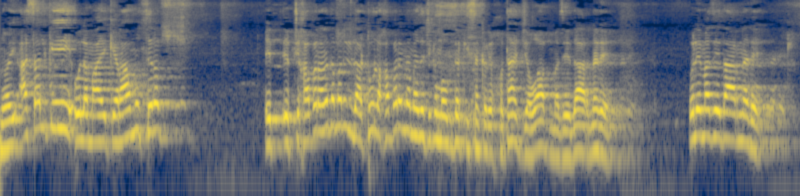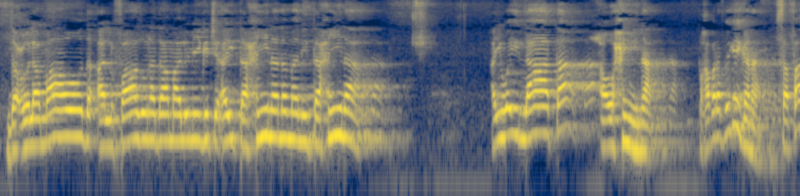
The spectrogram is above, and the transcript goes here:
نو اصل کې علما کرام صرف اتخابره نه ده منلې دا ټوله خبره نه منلې چې کوم وګړه کې څنګه کړي خدا جواب مزیدار نه دی ولې مزیدار نه دی د علماو د الفاظو نه دا معلومیږي چې ای تحینا نه مني تحینا ای وی لا تا او حینا په خبره پوهیږي کنه صفا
